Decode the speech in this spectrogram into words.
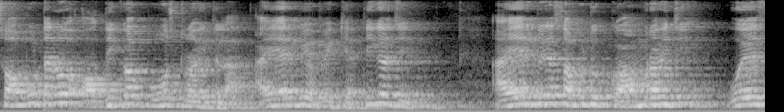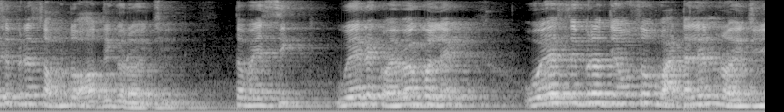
ସବୁଠାରୁ ଅଧିକ ପୋଷ୍ଟ ରହିଥିଲା ଆଇଆର୍ବି ଅପେକ୍ଷା ଠିକ୍ ଅଛି ଆଇଆର୍ବିରେ ସବୁଠୁ କମ୍ ରହିଛି ଓଏସ୍ଏପିରେ ସବୁଠୁ ଅଧିକ ରହିଛି ତ ବେସିକ୍ ୱେରେ କହିବାକୁ ଗଲେ ଓଏସ୍ଏଫିର ଯେଉଁ ସବୁ ବାଟାଲିୟନ୍ ରହିଛି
